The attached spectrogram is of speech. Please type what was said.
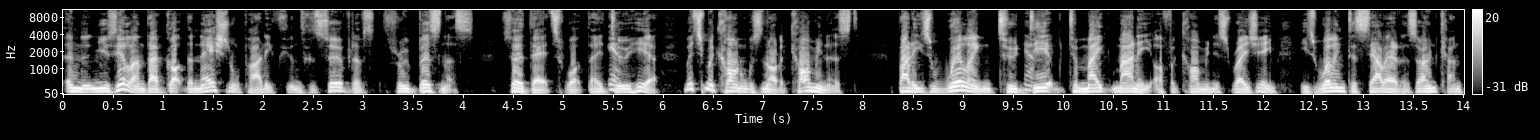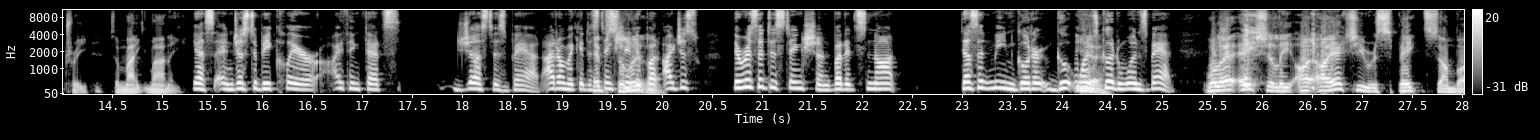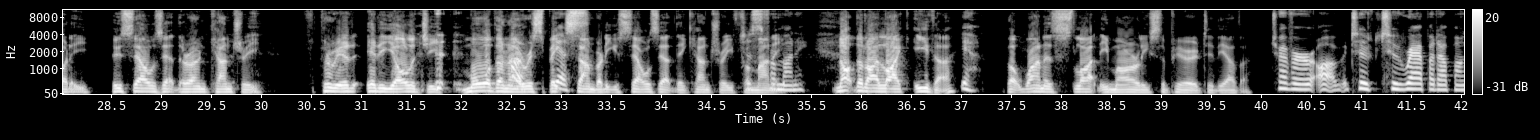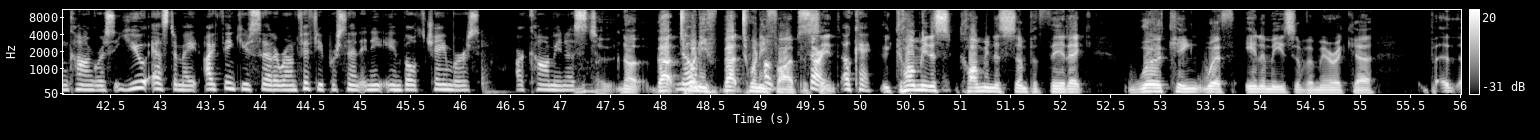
in New Zealand, they've got the National Party, the conservatives, through business. So that's what they do here. Mitch McConnell was not a communist, but he's willing to yeah. de- to make money off a communist regime. He's willing to sell out his own country to make money. Yes, and just to be clear, I think that's just as bad. I don't make a distinction, Absolutely. but I just there is a distinction, but it's not doesn't mean good or good. One's yeah. good and one's bad. Well, actually, I, I actually respect somebody who sells out their own country through ideology more than I oh, respect yes. somebody who sells out their country for Just money. For money. Not that I like either. Yeah. But one is slightly morally superior to the other. Trevor, uh, to to wrap it up on Congress, you estimate, I think you said around fifty percent in in both chambers are communist. No, no about nope. twenty, about twenty five percent. Okay. Communist, communist sympathetic, working with enemies of America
